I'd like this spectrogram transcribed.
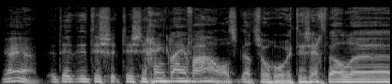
Ja, ja. Het, het, is, het is geen klein verhaal als ik dat zo hoor. Het is echt wel eh,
